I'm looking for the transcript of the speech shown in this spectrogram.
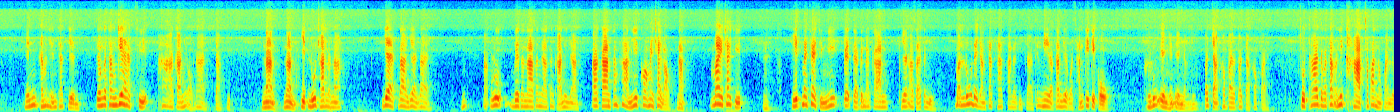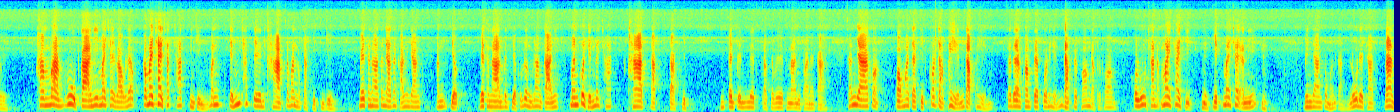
เห็นให้มันเห็นชัดเจนจนกระทั่งแยกสี่ห้าอาการนี้ออกได้จากจิต นั่น นั่นจิตรู้ชัดแล้วนะ แยกได้แยกได้รู้เบทนาสัญญาสังขารวิญญาณ อาการทั้งห้านี้ก็ไม่ใช่เรานั่นไม่ใช่จิตจิตไม่ใช่สิ่งนี้แต่เป็นอาการเพียงอาศัยกันอยู่ มันรู้ได้อย่างชัดๆภายในจิตใจที่นี่แหละท่านเรียกว่าสันติติโก คือรู้เองเห็นเองอย่างนี้ประจักษ์เข้าไปประจักษ์เข้าไป สุดท้ายจนกระทั่งอันนี้ขาดสะบั้นออกไปเลยคำว่ารูปกายนี้ไม่ใช่เราแล้วก็ไม่ใช่ชัดๆจริง ๆ มันเห็นชัดเจนขาดสะบั้นออกจากจิตจริง ๆ เวทนาสัญญาสังขารวิญญาณอันเกี่ยวเวทนาเป็นเกี่ยวกับเรื่องร่างกายนี้ มันก็เห็นได้ชัด ขาดจาก จากจิตเป็นเป็นเนจากเวทนาอยู่ภายในกาย สัญญาก็ออกมาจากจิตก็ดับให้เห็น ดับให้เห็น แสดงความแปรปรวนให้เห็น ดับไปพร้อม ดับไปพร้อม ก็รู้ชัดไม่ใช่จิตนี่จิตไม่ใช่อันนี้วิญญาณก็เหมือนกัน รู้ได้ชัดนั่น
